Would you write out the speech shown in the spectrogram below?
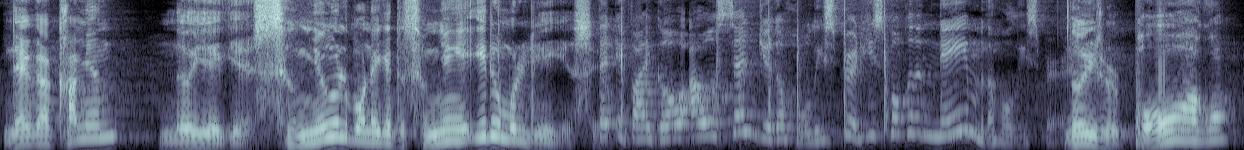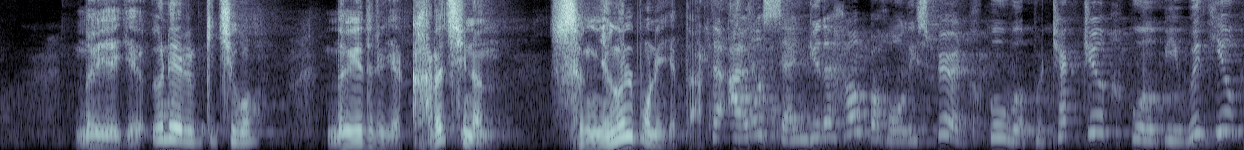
내가 가면 너희에게 성령을 보내겠다. 성령의 이름을 얘기했어요. That if I go, I will send you the Holy Spirit. He spoke of the name of the Holy Spirit. 너희를 보호하고 너희에게 은혜를 끼치고 너희들에게 가르치는 성령을 보내겠다. That I will send you the helper, Holy Spirit, who will protect you, who will be with you,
